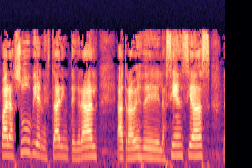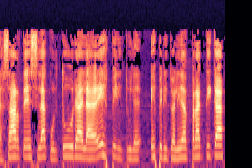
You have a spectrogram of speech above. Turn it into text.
para su bienestar integral a través de las ciencias, las artes, la cultura, la espiritualidad espiritualidad práctica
